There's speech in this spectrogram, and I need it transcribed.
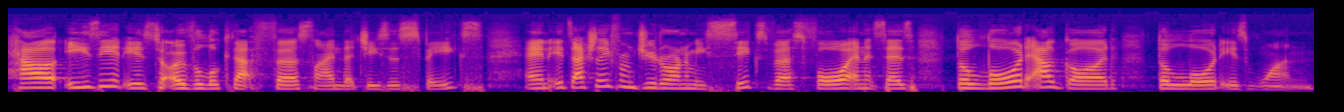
how easy it is to overlook that first line that Jesus speaks. And it's actually from Deuteronomy 6, verse 4, and it says, The Lord our God, the Lord is one.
